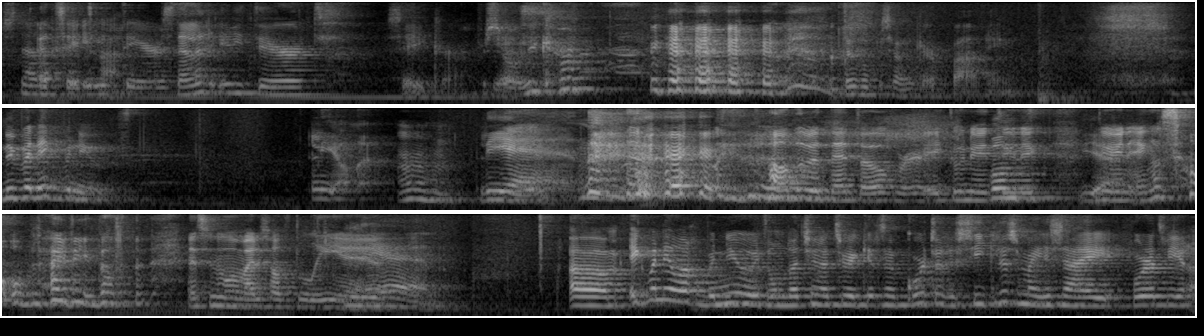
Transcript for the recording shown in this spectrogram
Sneller et cetera. geïrriteerd. Sneller geïrriteerd, zeker. Persoonlijke. Yes. Heel veel persoonlijke ervaring. Nu ben ik benieuwd. Lianne. Mhm. Lianne. Daar hadden we het net over. Ik doe nu Want- natuurlijk Ja. nu een Engelse opleiding. Dat, en ze noemen mij dus altijd Leanne. Lianne. Ehm, ik ben heel erg benieuwd, omdat je natuurlijk je hebt een kortere cyclus, maar je zei voordat we hier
